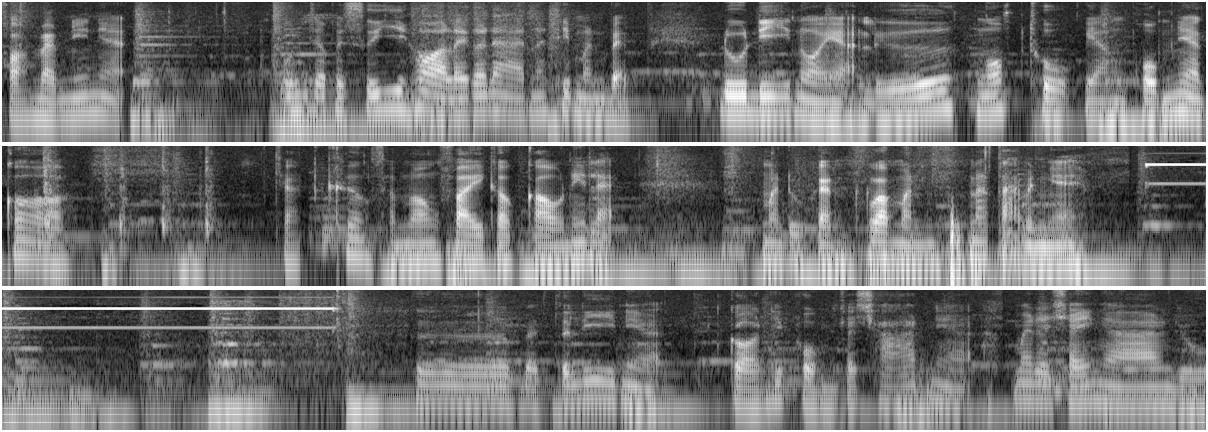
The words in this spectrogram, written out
ของแบบนี้เนี่ย คุณจะไปซื้อยี่ห้ออะไรก็ได้นะ ที่มันแบบดูดีหน่อยอะ่ะ หรืองบถูกอย่างผมเนี่ยก็จัดเครื่องสำรองไฟเก่าๆนี่แหละ มาดูกันว่ามันหน้าตาเป็นไงคือแบตเตอรี่เนี่ย ก่อนที่ผมจะชาร์จเนี่ย ไม่ได้ใช้งานอยู่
